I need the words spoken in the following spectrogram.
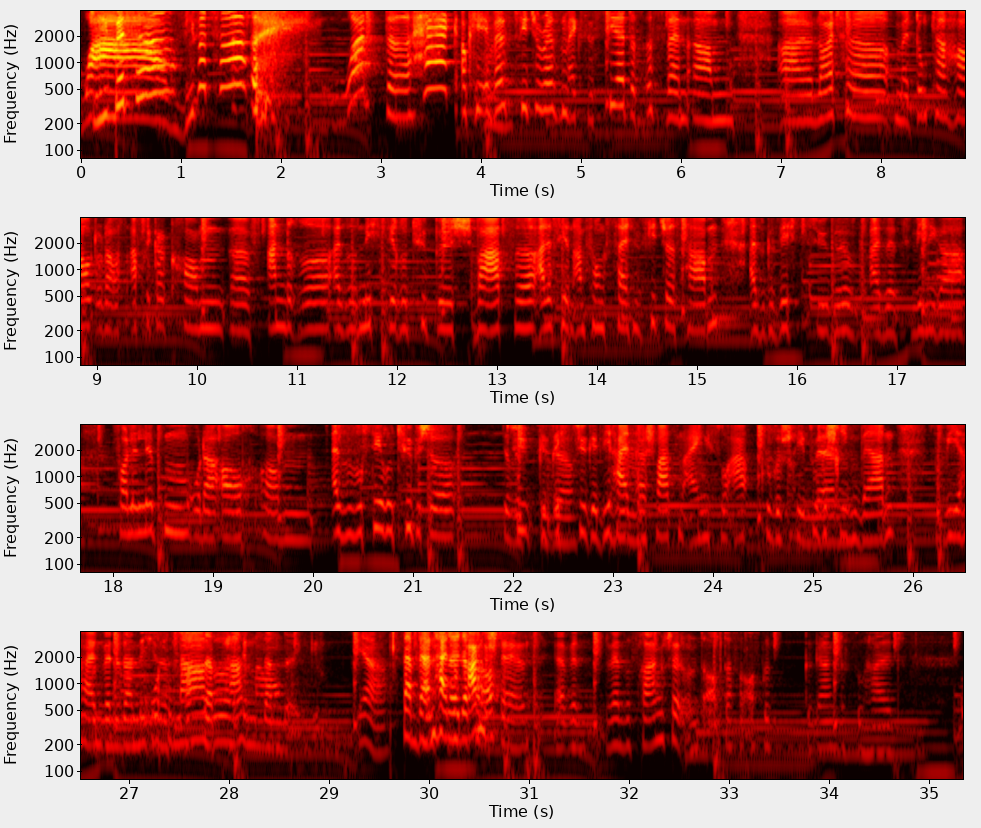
Wow. Wie bitte? Wie bitte? What the heck? Okay, ihr wisst, Futurism existiert. Das ist, wenn ähm, äh, Leute mit dunkler Haut oder aus Afrika kommen, äh, andere, also nicht stereotypisch schwarze, alles hier in Anführungszeichen Features haben, also Gesichtszüge, also jetzt weniger volle Lippen oder auch, ähm, also so stereotypische Gesichtszüge. Gesichtszüge, die halt äh, Schwarzen eigentlich so Zugeschrieben zugeschrieben werden. So wie halt Und wenn du dann nicht in das Raster passt, genau. dann, äh, ja. Dann werden halt so Fragen gestellt. Ja, werden, werden so Fragen gestellt und auch davon ausgegangen, dass du halt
